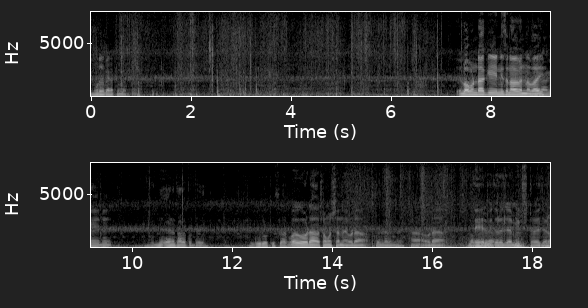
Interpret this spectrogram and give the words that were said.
মুড়ের প্যাকেট করলাম। লবণটা কি নিচে নামাবেন না ভাই? এনে- এনে ধরো তো দে। গুঁড়ো কিছু ওই ওটা সমস্যা নাই ওটা না। হ্যাঁ ওটা দেহের ভিতরে যা মিক্সড হয়ে যাবে।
